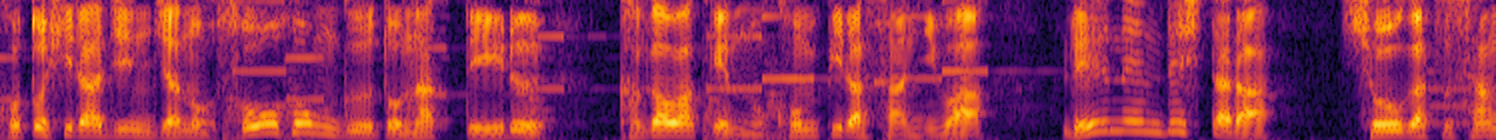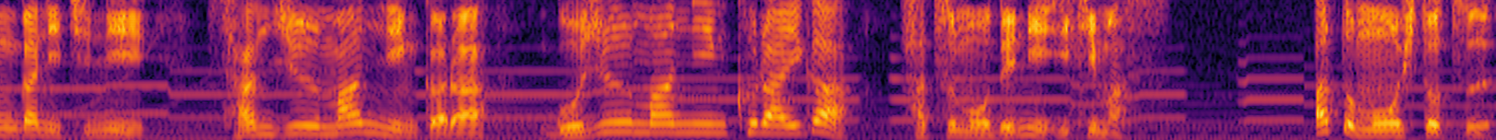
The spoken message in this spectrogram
琴平神社の総本宮となっている香川県のコンピラさんには例年でしたら正月三が日に30万人から50万人くらいが初詣に行きます。あともう一つ、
